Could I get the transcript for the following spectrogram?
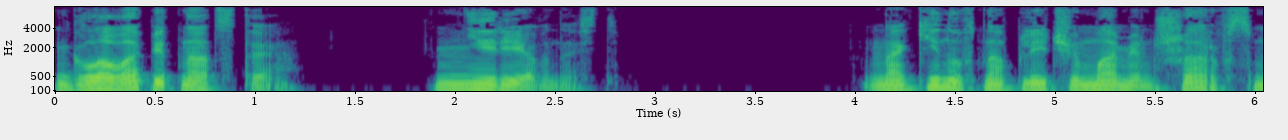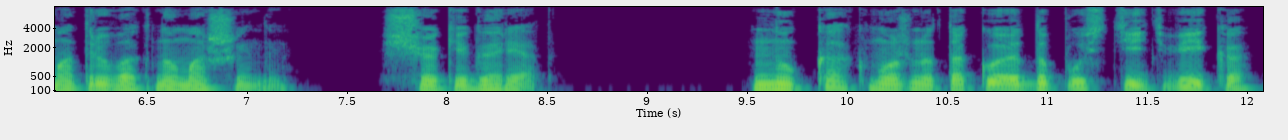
Глава 15. Неревность. Накинув на плечи мамин шарф, смотрю в окно машины. Щеки горят. Ну как можно такое допустить, Вика?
